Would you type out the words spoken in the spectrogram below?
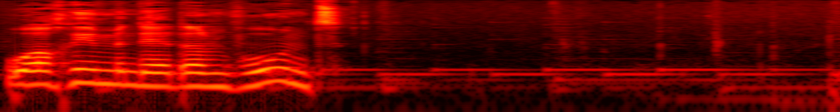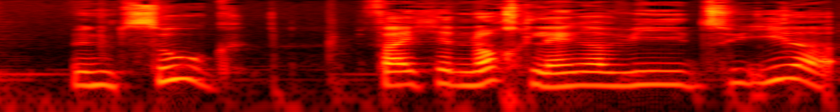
wo auch immer der dann wohnt. Mit dem Zug fahre ich ja noch länger wie zu ihr.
